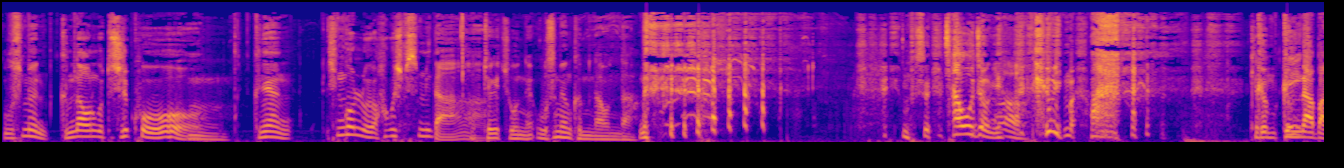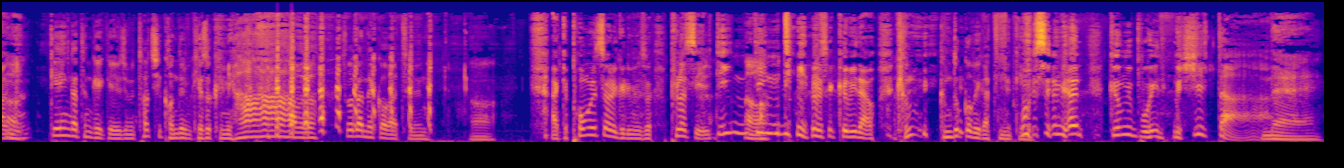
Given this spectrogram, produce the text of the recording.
웃으면 금 나오는 것도 싫고 음. 그냥 흰 걸로 하고 싶습니다. 어, 되게 좋네. 웃으면 금 나온다. 무슨 사오정이야. 어. 금이 막 와. 금- 금나방이. 어, 게임 같은 게 요즘 터치 건드리면 계속 금이 하하하 하면서 쏟아낼 것 같은. 어. 아, 이렇게 포물선을 그리면서 플러스 1 어. 띵띵띵 이러면서 금이 나오. 금, 금두꺼비 같은 느낌. 웃으면 금이 보이는 거 싫다. 네.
